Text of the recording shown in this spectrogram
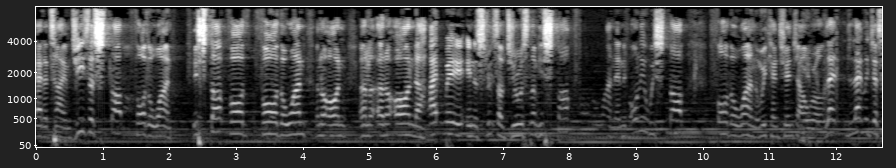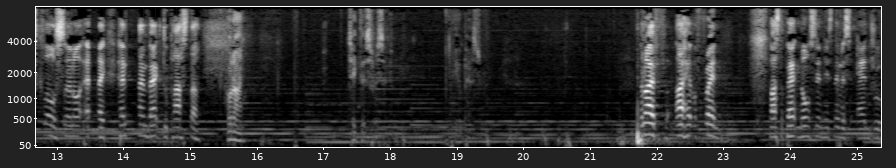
at a time. Jesus stopped for the one. He stopped for, for the one on, on, on, on the highway in the streets of Jerusalem. He stopped for the one. And if only we stop for the one, we can change our world. Let, let me just close, you know, and I hand time back to Pastor. Hold on. Take this for a second. You, Pastor. Know, I've, I have a friend. Pastor Pat knows him. His name is Andrew.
